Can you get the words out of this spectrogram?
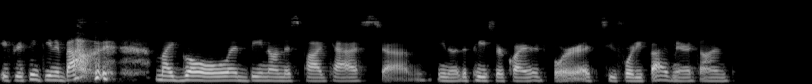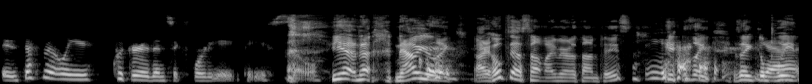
if you're thinking about my goal and being on this podcast, um, you know, the pace required for a 245 marathon is definitely quicker than 648 pace. So yeah, no, now you're like, I hope that's not my marathon pace. Yeah. it's like it's like complete, yeah.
